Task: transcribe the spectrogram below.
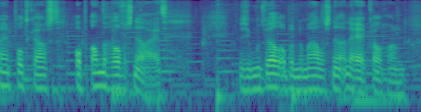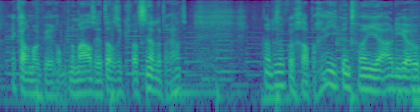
mijn podcast op anderhalve snelheid. Dus ik moet wel op een normale snelheid. Nee, ik kan, gewoon, ik kan hem ook weer op normaal zetten als ik wat sneller praat. Maar dat is ook wel grappig. Hè? Je kunt gewoon je audio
